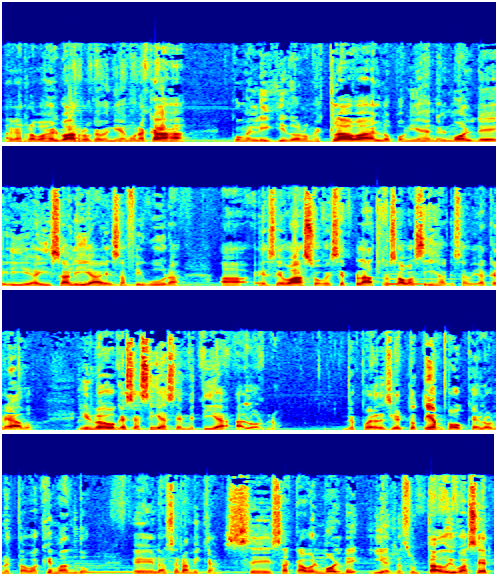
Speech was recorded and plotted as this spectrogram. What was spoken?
agarrabas el barro que venía en una caja con el líquido, lo mezclabas, lo ponías en el molde y ahí salía esa figura, ese vaso, ese plato, esa vasija que se había creado y luego que se hacía se metía al horno. Después de cierto tiempo que el horno estaba quemando eh, la cerámica, se sacaba el molde y el resultado iba a ser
